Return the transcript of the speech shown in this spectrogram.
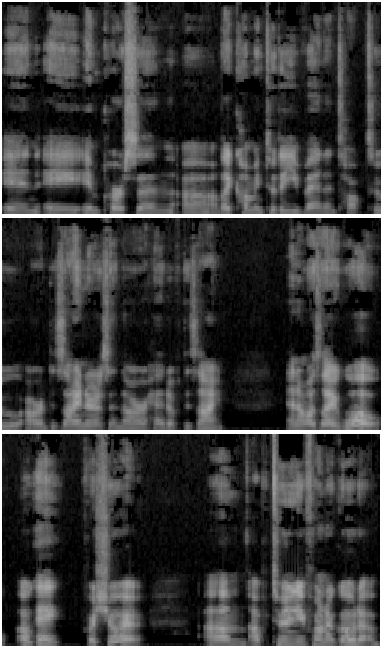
in a in-person, uh, like coming to the event and talk to our designers and our head of design? And I was like, whoa, okay, for sure um, opportunity for Agoda.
